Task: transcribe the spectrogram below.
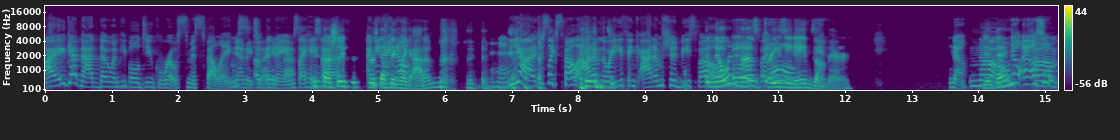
I get mad though when people do gross misspellings Yeah, me too. of I the hate that. names. I hate Especially that. for, I mean, something like know- Adam. Mhm. Yeah, just like spell Adam the way you think Adam should be spelled. but no one Oh, has but- crazy um, names on there. No. No. they? No, I also Um,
